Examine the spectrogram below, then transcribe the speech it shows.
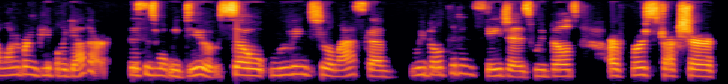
I want to bring people together. This is what we do. So moving to Alaska, we built it in stages. We built our first structure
